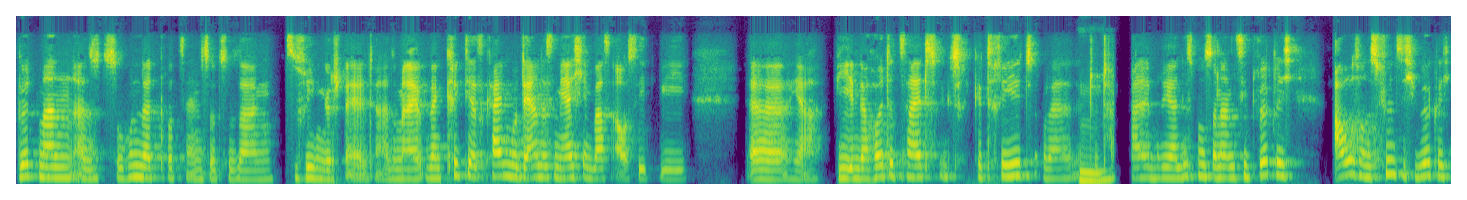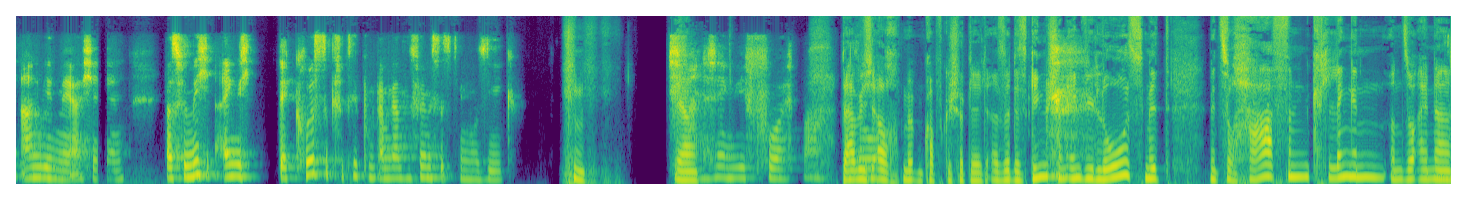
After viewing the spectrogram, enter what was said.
wird man also zu 100 Prozent sozusagen zufriedengestellt. Also man, man kriegt jetzt kein modernes Märchen, was aussieht wie äh, ja wie in der Heutezeit gedreht oder mhm. total im Realismus, sondern es sieht wirklich aus und es fühlt sich wirklich an wie ein Märchen. Was für mich eigentlich der größte Kritikpunkt am ganzen Film ist, ist die Musik. Ja. Fand ich irgendwie furchtbar. Da habe ich also auch mit dem Kopf geschüttelt. Also das ging schon irgendwie los mit, mit so Hafenklängen und so einer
